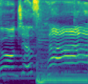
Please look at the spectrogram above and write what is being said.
You're just like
